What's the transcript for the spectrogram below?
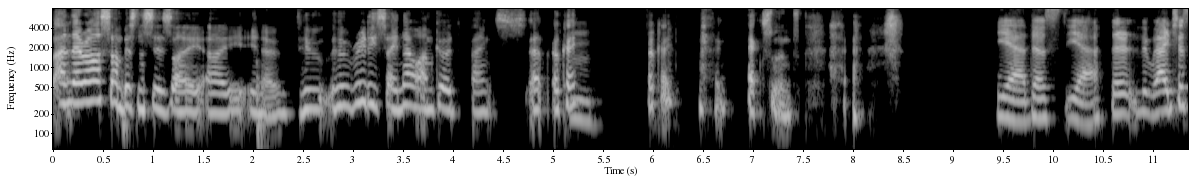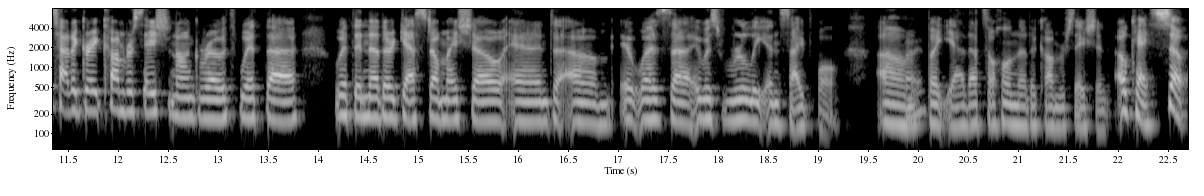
And there are some businesses i i you know who who really say no i'm good. Thanks. Uh, okay. Mm. okay. Excellent yeah, those yeah. There, I just had a great conversation on growth with uh with another guest on my show, and um it was uh it was really insightful. Um, right. but yeah, that's a whole nother conversation. Okay, so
